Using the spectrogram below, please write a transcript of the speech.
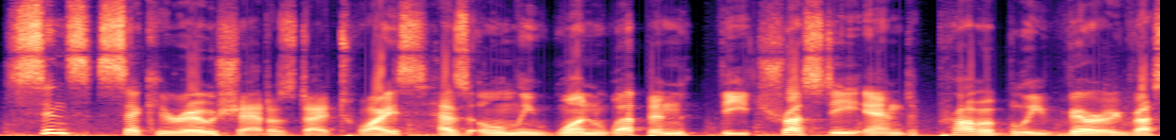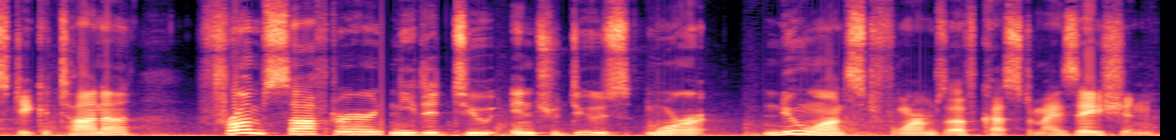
Since Sekiro Shadows Die Twice has only one weapon, the trusty and probably very rusty katana, From Software needed to introduce more nuanced forms of customization.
